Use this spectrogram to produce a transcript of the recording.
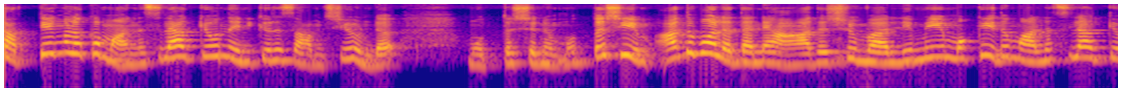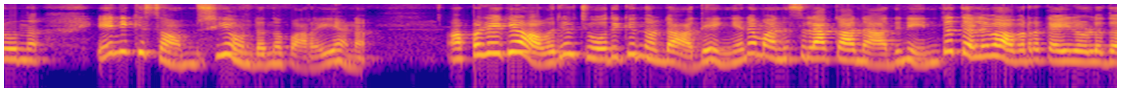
സത്യങ്ങളൊക്കെ മനസ്സിലാക്കിയോന്ന് എനിക്കൊരു സംശയമുണ്ട്. മുത്തശ്ശനും മുത്തശ്ശിയും അതുപോലെ തന്നെ ആദർശും വല്യമ്മയും ഒക്കെ ഇത് മനസ്സിലാക്കിയോ എന്ന് എനിക്ക് സംശയമുണ്ടെന്ന് പറയാണ്. അപ്പോഴേക്കും അവർ ചോദിക്കുന്നുണ്ട് അതെങ്ങനെ മനസ്സിലാക്കാൻ അതിന് എന്ത് തെളിവ് അവരുടെ കയ്യിലുള്ളത്?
